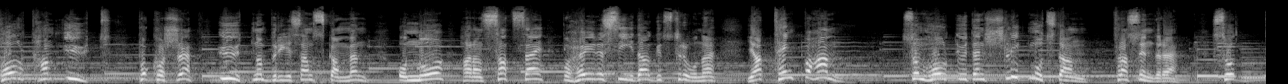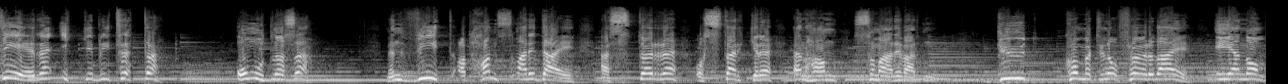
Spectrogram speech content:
holdt han ut på korset uten å bry seg om skammen. Og nå har han satt seg på høyre side av Guds trone. Ja, tenk på ham som holdt ut en slik motstand fra syndere, så dere ikke blir trette og motløse. Men vit at han som er i deg, er større og sterkere enn han som er i verden. Gud kommer til å føre deg igjennom.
